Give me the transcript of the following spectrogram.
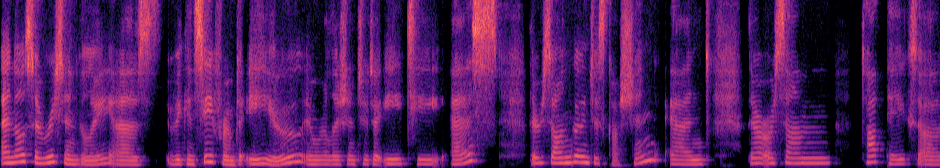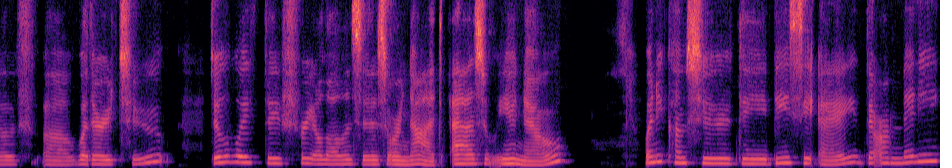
and also recently, as we can see from the EU in relation to the ETS, there's ongoing discussion and there are some topics of uh, whether to deal with the free allowances or not. As you know, when it comes to the BCA, there are many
